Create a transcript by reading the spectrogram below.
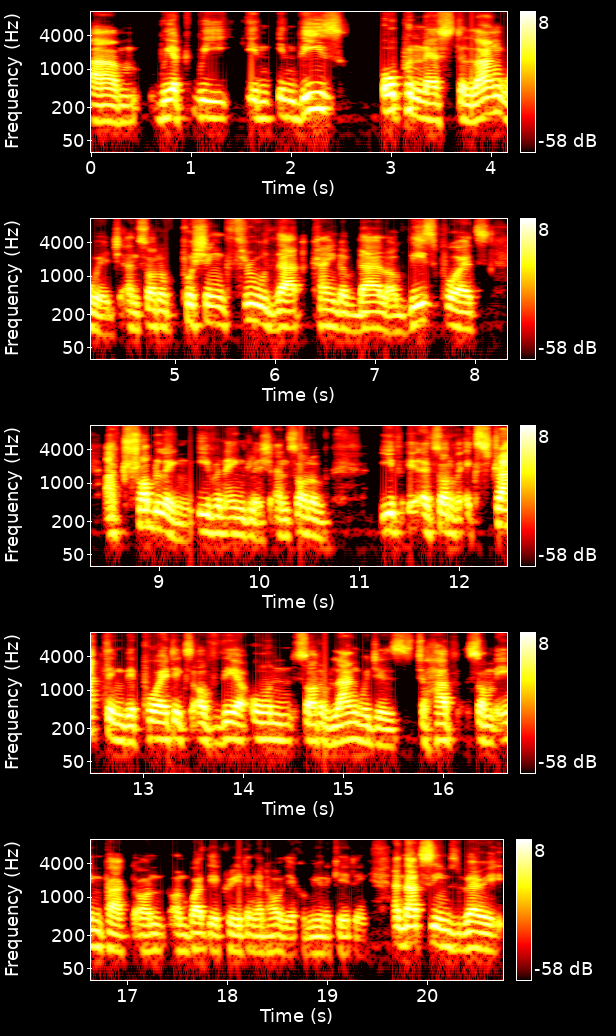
um, we are, we in in these openness to language and sort of pushing through that kind of dialogue, these poets are troubling even English and sort of if, sort of extracting the poetics of their own sort of languages to have some impact on on what they're creating and how they're communicating. And that seems very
